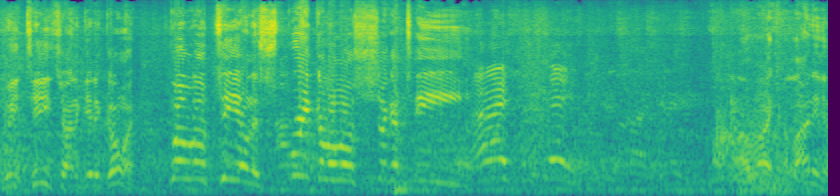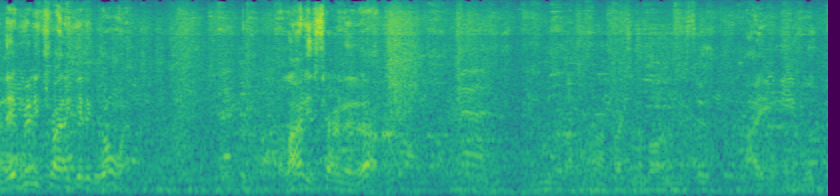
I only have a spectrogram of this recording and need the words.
Sweet tea, trying to get it going. Put a little tea on it, sprinkle a little sugar tea. All right, see. All right, Kalani and them, they really trying to get it going. Kalani's turning it up. He would look like he's on pressing the ball in too. I, he would be.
